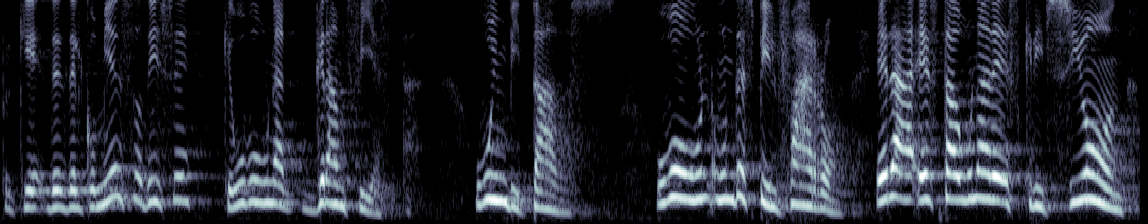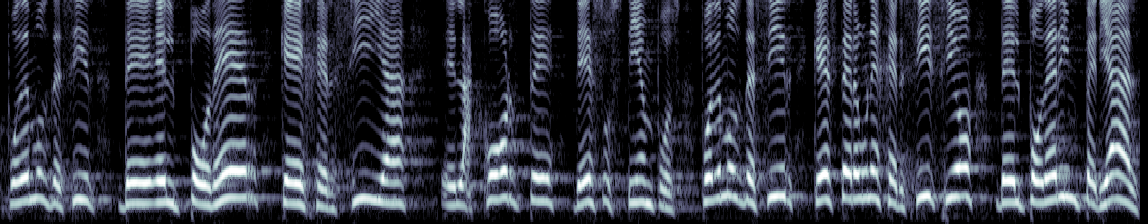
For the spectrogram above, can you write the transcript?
porque desde el comienzo dice que hubo una gran fiesta, hubo invitados, hubo un, un despilfarro era esta una descripción, podemos decir, del poder que ejercía eh, la corte de esos tiempos. Podemos decir que este era un ejercicio del poder imperial.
